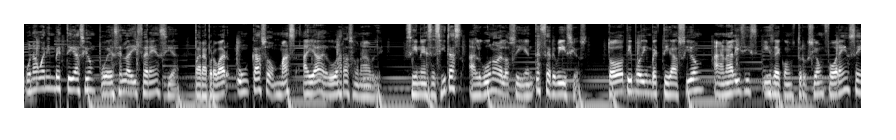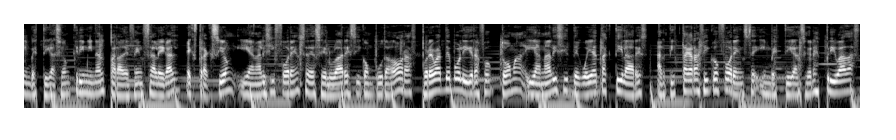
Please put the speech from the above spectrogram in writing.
Una buena investigación puede ser la diferencia para probar un caso más allá de dudas razonables. Si necesitas alguno de los siguientes servicios, todo tipo de investigación, análisis y reconstrucción forense, investigación criminal para defensa legal, extracción y análisis forense de celulares y computadoras, pruebas de polígrafo, toma y análisis de huellas dactilares, artista gráfico forense, investigaciones privadas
